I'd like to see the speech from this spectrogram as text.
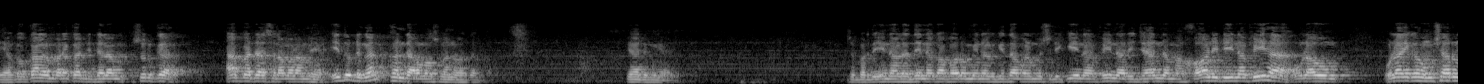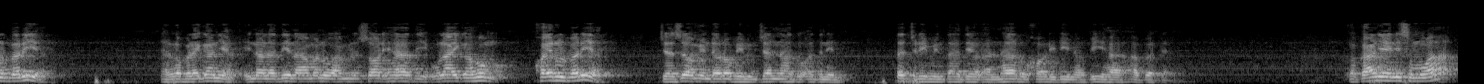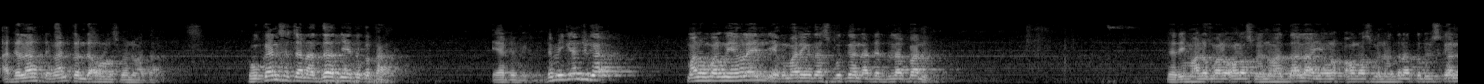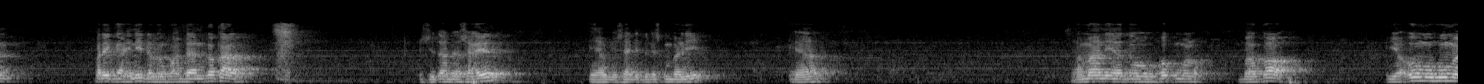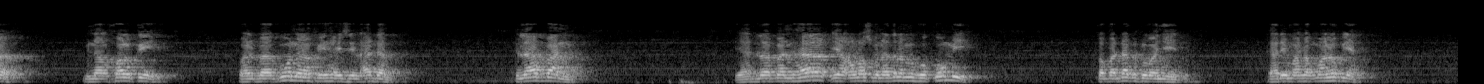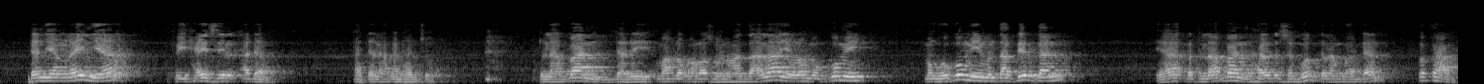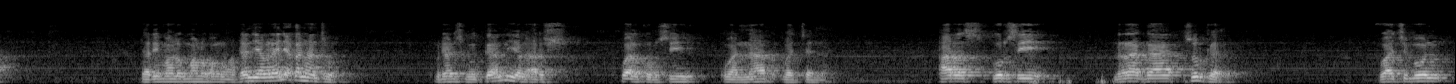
ya kekal mereka di dalam surga abada selama-lamanya. Itu dengan kehendak Allah Subhanahu wa taala. Ya demikian. Seperti innal ladzina kafaru minal kitab wal musyrikin fi nari jahannam khalidina fiha ulahum ulaika hum syarrul bariyah. Dan kebalikannya, innal ladzina amanu wa amilus solihati ulaika hum khairul bariyah. Jazaa'u min darabihim jannatu adnin tajri min tahtiha al-anharu khalidina fiha abada. Kekalnya ini semua adalah dengan kehendak Allah Subhanahu wa taala. Bukan secara zatnya itu kekal. Ya demikian. Demikian juga makhluk-makhluk yang lain yang kemarin kita sebutkan ada delapan dari makhluk-makhluk Allah Subhanahu wa taala yang Allah Subhanahu wa taala tuliskan mereka ini dalam keadaan kekal. Di situ ada syair ya bisa ditulis kembali ya. Sama niatu hukmul baqa ya umuhuma minal khalqi wal baguna fi haizil adam. Delapan. Ya delapan hal yang Allah SWT menghukumi kepada keduanya itu. Dari makhluk-makhluknya. Dan yang lainnya fi haizil adam. Adalah akan hancur delapan dari makhluk Allah Subhanahu wa taala yang Allah menghukumi menghukumi mentakdirkan ya kedelapan hal tersebut dalam keadaan kekal dari makhluk-makhluk Allah dan yang lainnya akan hancur. Kemudian disebutkan yang arsh wal kursi wan nar wa jannah. Arsh, kursi, neraka, surga. Wajibun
